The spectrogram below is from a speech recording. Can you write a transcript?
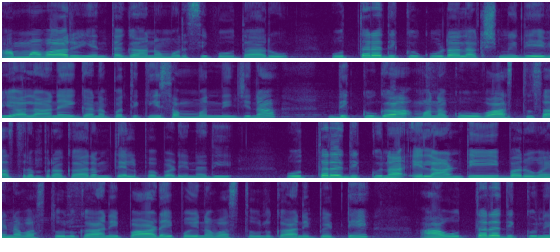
అమ్మవారు ఎంతగానో మురిసిపోతారు. ఉత్తర దిక్కు కూడా లక్ష్మీదేవి అలానే గణపతికి సంబంధించిన దిక్కుగా మనకు వాస్తుశాస్త్రం ప్రకారం తెలుపబడినది. ఉత్తర దిక్కున ఎలాంటి బరువైన వస్తువులు కానీ పాడైపోయిన వస్తువులు కానీ పెట్టి ఆ ఉత్తర దిక్కుని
